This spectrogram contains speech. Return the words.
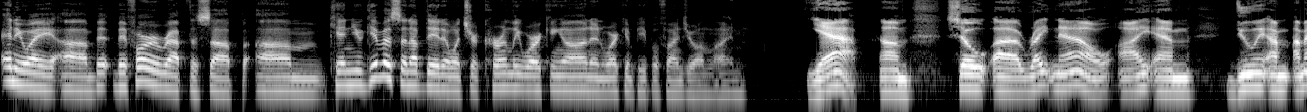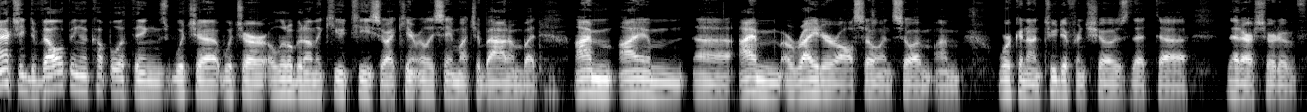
Anyway, uh, b- before we wrap this up, um, can you give us an update on what you're currently working on and where can people find you online? Yeah. Um, so uh, right now, I am doing I'm I'm actually developing a couple of things which uh, which are a little bit on the QT, so I can't really say much about them. But I'm I am uh, I'm a writer also, and so I'm I'm working on two different shows that uh, that are sort of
